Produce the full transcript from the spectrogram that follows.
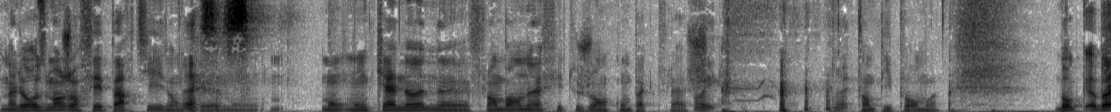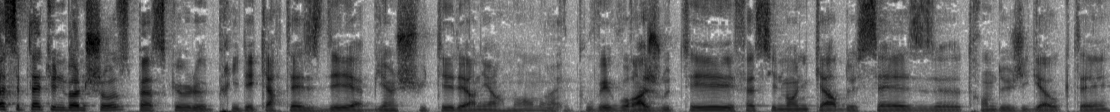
malheureusement, j'en fais partie. Donc, euh, mon, mon, mon Canon euh, flambant neuf est toujours en compact flash. Oui. Ouais. Tant pis pour moi. Donc, euh, bah, c'est peut-être une bonne chose parce que le prix des cartes SD a bien chuté dernièrement. Donc, Ouais. vous pouvez vous rajouter facilement une carte de 16, euh, 32 gigaoctets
